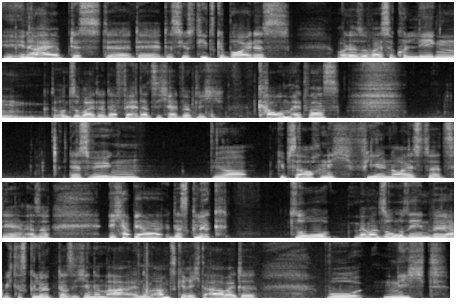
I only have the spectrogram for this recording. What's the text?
innerhalb des, der, der, des Justizgebäudes oder so, weißt du, Kollegen und so weiter, da verändert sich halt wirklich kaum etwas. Deswegen, ja, gibt es auch nicht viel Neues zu erzählen. Also ich habe ja das Glück, so, wenn man so sehen will, habe ich das Glück, dass ich in einem, in einem Amtsgericht arbeite, wo nicht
